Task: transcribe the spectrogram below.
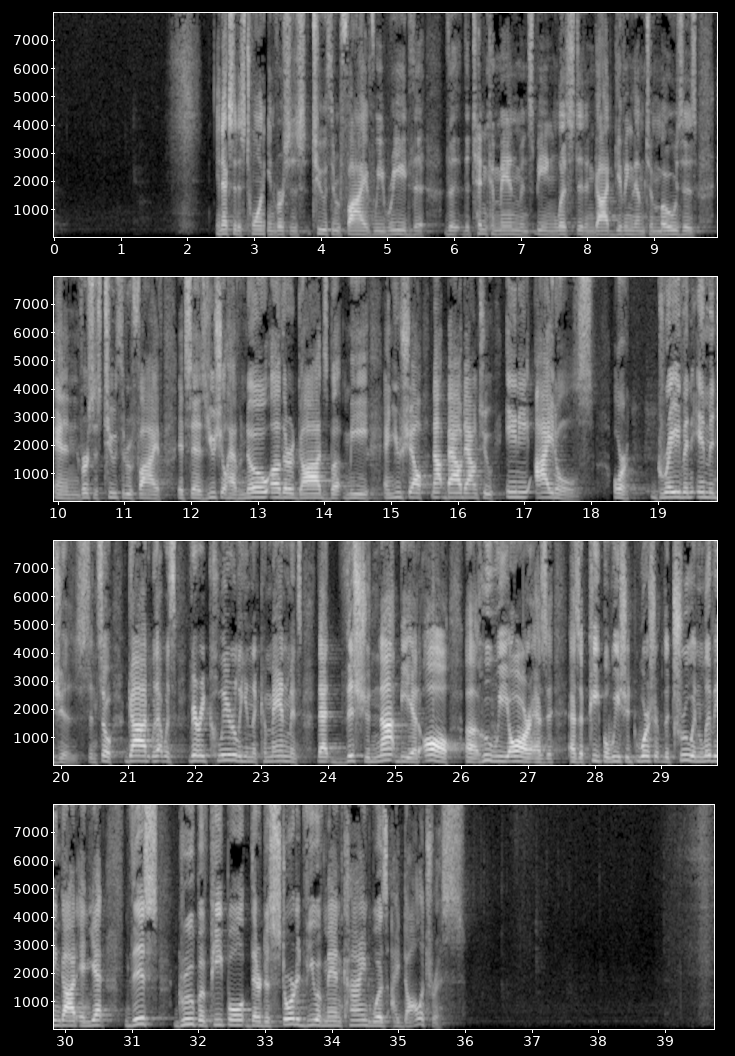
In Exodus 20, in verses 2 through 5, we read the, the, the Ten Commandments being listed and God giving them to Moses. And in verses 2 through 5, it says, You shall have no other gods but me, and you shall not bow down to any idols or graven images. And so, God, that was very clearly in the commandments that this should not be at all uh, who we are as a, as a people. We should worship the true and living God, and yet this group of people, their distorted view of mankind was idolatrous.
